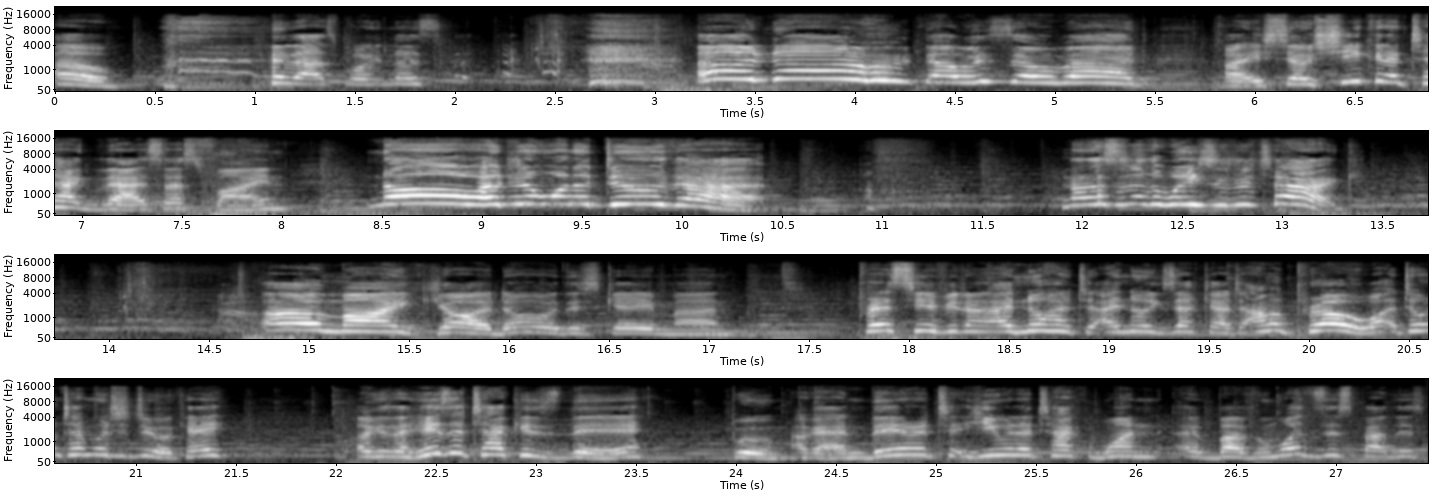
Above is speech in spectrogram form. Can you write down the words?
Oh, that's pointless. oh no, that was so bad. All right, so she can attack that, so that's fine. No, I didn't want to do that. No, that's another wasted attack. Oh my god. Oh, this game, man. Press here if you don't. I know how to. I know exactly how to. I'm a pro. What? Don't tell me what to do, okay? Okay, so his attack is there. Boom. Okay, and there he will attack one above him. What's this about this?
